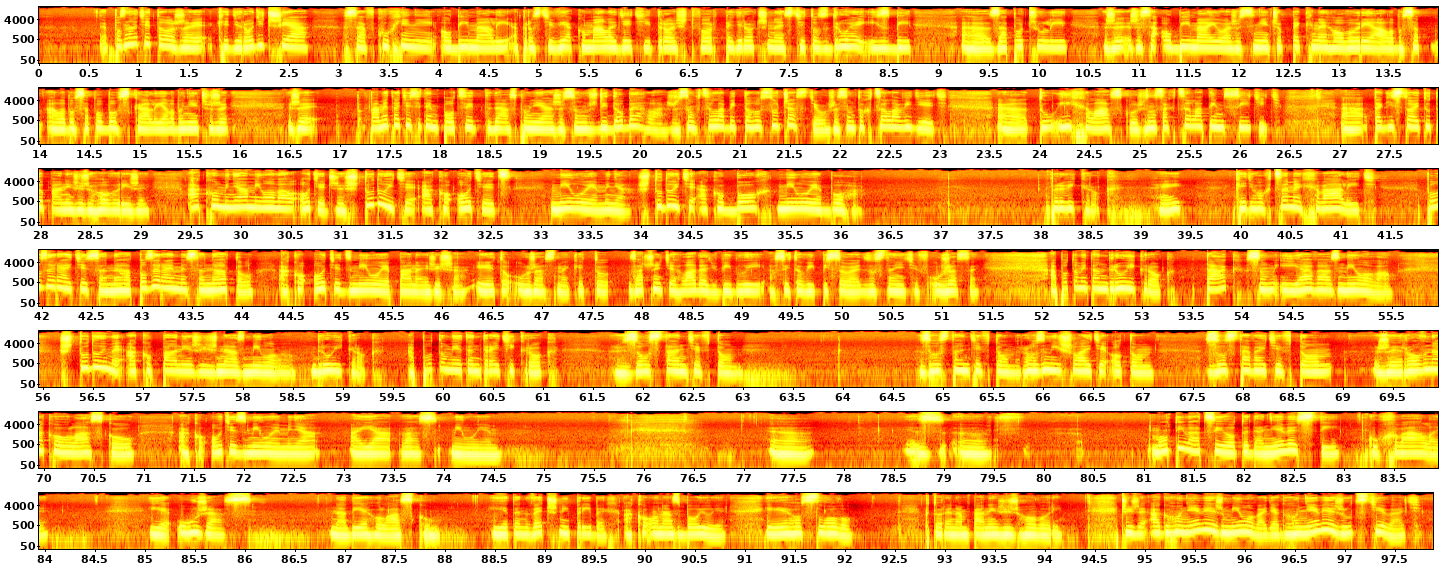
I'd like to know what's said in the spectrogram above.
Poznáte to, že keď rodičia sa v kuchyni objímali a proste vy ako malé deti, 3, 4, 5 ročné, ste to z druhej izby uh, započuli, že, že sa objímajú a že si niečo pekné hovoria alebo sa, alebo sa poboskali alebo niečo, že, že pamätáte si ten pocit, teda aspoň ja, že som vždy dobehla, že som chcela byť toho súčasťou, že som to chcela vidieť, uh, tú ich lásku, že som sa chcela tým sítiť. A takisto aj tuto pán Ježiš hovorí, že ako mňa miloval otec, že študujte, ako otec miluje mňa. Študujte, ako Boh miluje Boha. Prvý krok. Hej? Keď ho chceme chváliť, Pozerajte sa na, pozerajme sa na to, ako otec miluje pána Ježiša. Je to úžasné. Keď to začnete hľadať v Biblii a si to vypisovať, zostanete v úžase. A potom je tam druhý krok. Tak som i ja vás miloval. Študujme, ako pán Ježiš nás miloval. Druhý krok. A potom je ten tretí krok. Zostaňte v tom. Zostaňte v tom. Rozmýšľajte o tom. Zostávajte v tom, že rovnakou láskou ako Otec miluje mňa a ja vás milujem. Z, motiváciou teda nevesty ku chvále je úžas nad jeho láskou. Je ten väčší príbeh, ako o nás bojuje. Je jeho slovo, ktoré nám Pán Ježiš hovorí. Čiže ak ho nevieš milovať, ak ho nevieš uctievať,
